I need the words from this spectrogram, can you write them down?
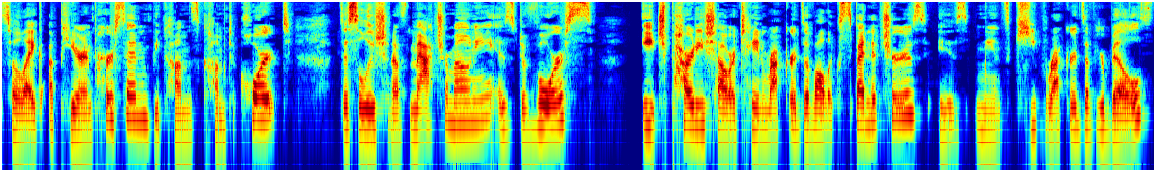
So, like appear in person becomes come to court, dissolution of matrimony is divorce. Each party shall retain records of all expenditures is means keep records of your bills.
